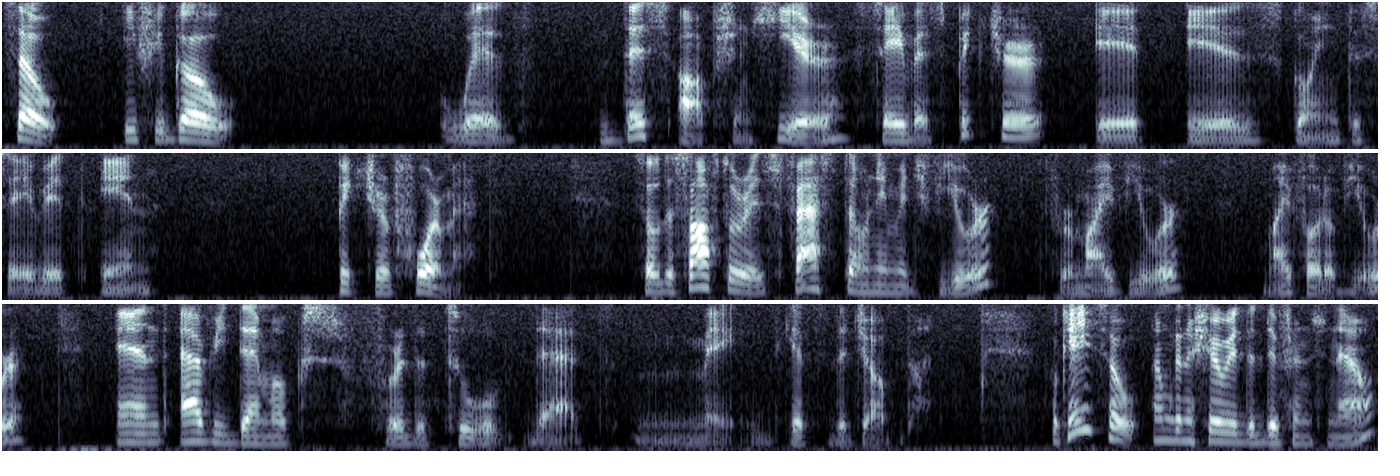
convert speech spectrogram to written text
So if you go with this option here, save as picture, it is going to save it in picture format. So the software is FastStone Image Viewer for my viewer, my photo viewer, and Avidemux for the tool that may, gets the job done. Okay, so I'm going to show you the difference now.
